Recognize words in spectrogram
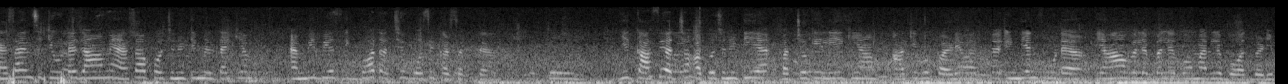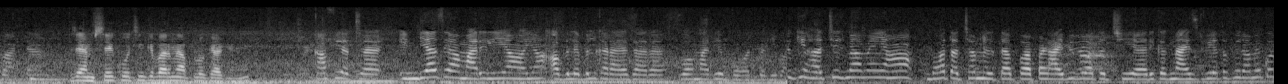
ऐसा इंस्टीट्यूट है जहाँ हमें ऐसा अपॉर्चुनिटी मिलता है कि हम एम एक बहुत अच्छे वो से कर सकते हैं तो ये काफ़ी अच्छा अपॉर्चुनिटी है बच्चों के लिए कि यहाँ आके वो पढ़े और इंडियन फ़ूड है यहाँ अवेलेबल है वो हमारे लिए बहुत बड़ी बात है। अच्छा एम कोचिंग के बारे में आप लोग क्या कहें काफ़ी अच्छा है। इंडिया से हमारे लिए यहाँ यहाँ अवेलेबल कराया जा रहा है वो हमारे लिए बहुत बड़ी बात क्योंकि हर चीज़ में हमें यहाँ बहुत अच्छा मिलता है पढ़ाई भी बहुत अच्छी है रिकोगनाइज भी है तो फिर हमें कोई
